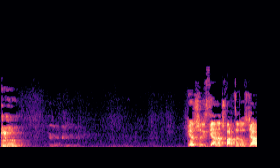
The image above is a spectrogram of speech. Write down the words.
Pierwszy list Jana, czwarty rozdział.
